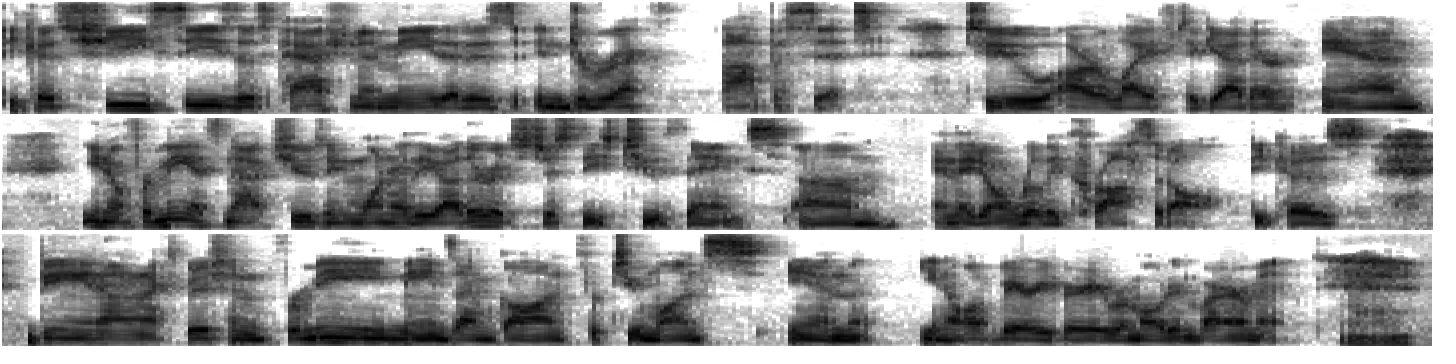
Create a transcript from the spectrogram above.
because she sees this passion in me that is in direct opposite to our life together. And, you know, for me, it's not choosing one or the other, it's just these two things. Um, and they don't really cross at all because being on an expedition for me means I'm gone for two months in, you know, a very, very remote environment. Mm-hmm.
